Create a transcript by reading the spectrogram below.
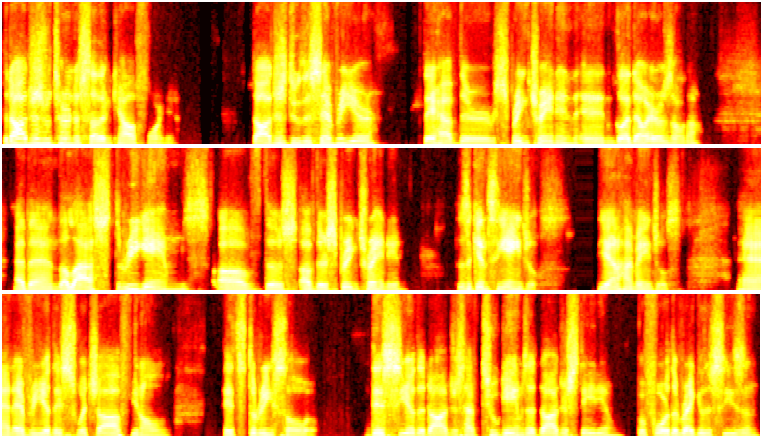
The Dodgers return to Southern California. Dodgers do this every year. They have their spring training in Glendale, Arizona. And then the last three games of the of their spring training is against the Angels, the Anaheim Angels. And every year they switch off, you know, it's three. So this year the Dodgers have two games at Dodger Stadium before the regular season.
